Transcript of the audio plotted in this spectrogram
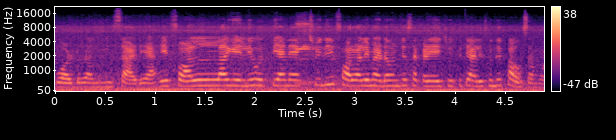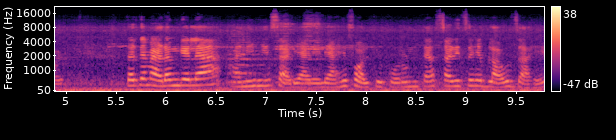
बॉर्डर आणि ही साडी आहे. फॉलला गेली होती आणि ॲक्च्युली फॉलवाली मॅडम जे सकाळी यायची होती ती आलीच नव्हती पावसामुळे. तर त्या मॅडम गेल्या आणि ही साडी आलेली आहे फॉल करून त्या साडीचं हे ब्लाऊज आहे.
